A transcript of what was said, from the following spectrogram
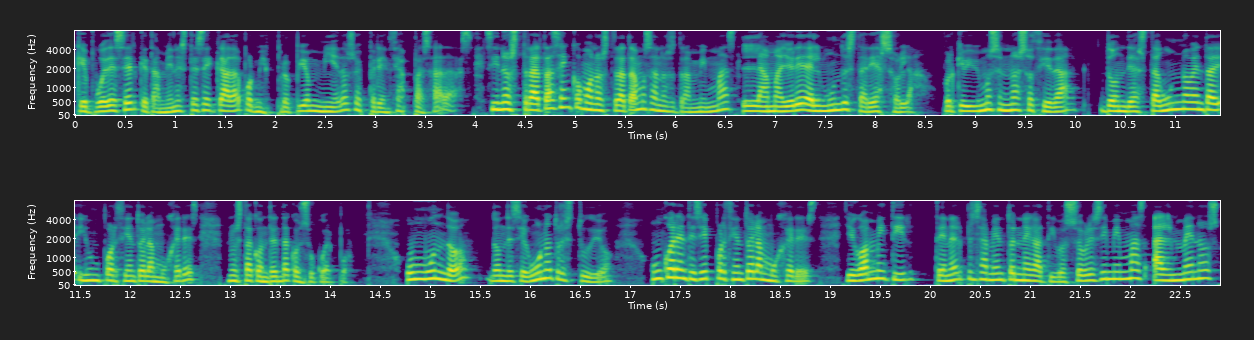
que puede ser que también esté secada por mis propios miedos o experiencias pasadas. Si nos tratasen como nos tratamos a nosotras mismas, la mayoría del mundo estaría sola, porque vivimos en una sociedad donde hasta un 91% de las mujeres no está contenta con su cuerpo. Un mundo donde, según otro estudio, un 46% de las mujeres llegó a admitir tener pensamientos negativos sobre sí mismas al menos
